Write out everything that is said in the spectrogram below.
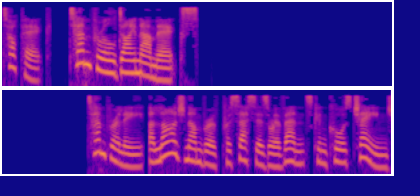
Topic: Temporal dynamics. Temporally, a large number of processes or events can cause change,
